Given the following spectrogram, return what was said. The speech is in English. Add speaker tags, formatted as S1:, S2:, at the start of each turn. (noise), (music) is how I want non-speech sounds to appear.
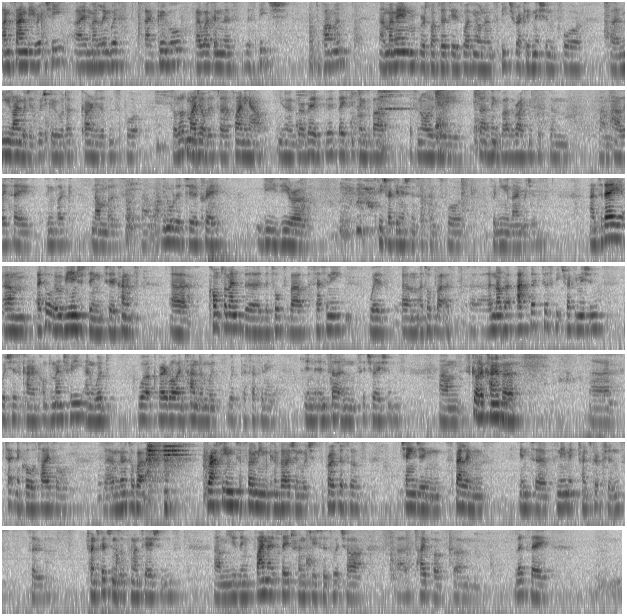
S1: I'm Sandy Ritchie. I'm a linguist at Google. I work in this, the speech department. And my main responsibility is working on speech recognition for uh, new languages which Google do currently doesn't support. So a lot of my job is uh, finding out, you know, very basic things about the phonology, certain things about the writing system, um, how they say things like numbers, um, in order to create V0 speech recognition systems for, for new languages. And today, um, I thought it would be interesting to kind of uh, complement the, the talks about Persephone with um, I talk about a, uh, another aspect of speech recognition, which is kind of complementary and would work very well in tandem with, with Persephone in, in certain situations. Um, it's got a kind of a uh, technical title. I'm going to talk about (laughs) grapheme to phoneme conversion, which is the process of changing spellings into phonemic transcriptions, so transcriptions of pronunciations, um, using finite state transducers, which are a type of, um, let's say,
